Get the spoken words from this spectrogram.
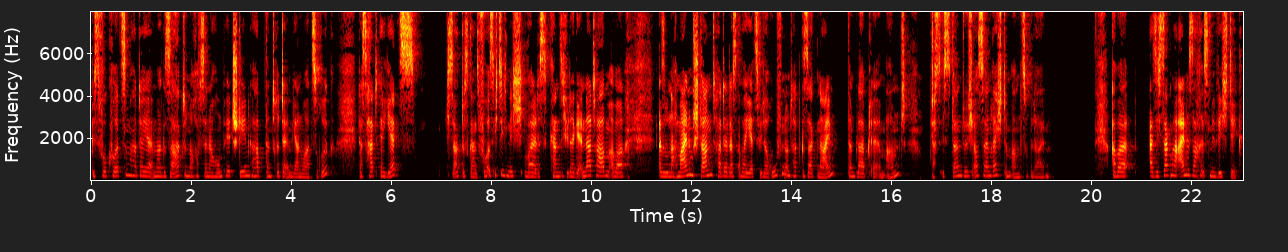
Bis vor kurzem hat er ja immer gesagt und auch auf seiner Homepage stehen gehabt, dann tritt er im Januar zurück. Das hat er jetzt, ich sage das ganz vorsichtig nicht, weil das kann sich wieder geändert haben, aber also nach meinem Stand hat er das aber jetzt widerrufen und hat gesagt, nein, dann bleibt er im Amt. Das ist dann durchaus sein Recht, im Amt zu bleiben. Aber also ich sag mal, eine Sache ist mir wichtig.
